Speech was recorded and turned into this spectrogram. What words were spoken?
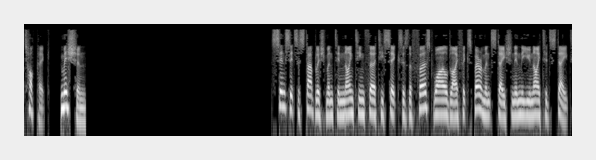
Topic: Mission Since its establishment in 1936 as the first wildlife experiment station in the United States,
